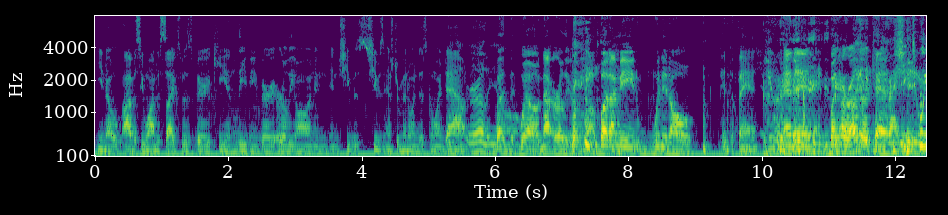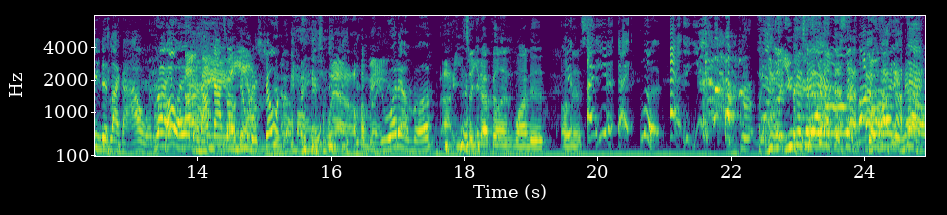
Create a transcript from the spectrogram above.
you know, obviously Wanda Sykes was very key in leaving very early on, and, and she was she was instrumental in this going down. early but on. well, not early early on, but I mean when it all hit the fan. And then, but her other cast, She tweeted like an hour before, Right, like- and I'm not gonna I do mean, the show no more. well, I mean, Whatever. uh, so you're not feeling Wanda on this? I, yeah, I, look, I, yeah. You, you just said about the second. Don't hide it now.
